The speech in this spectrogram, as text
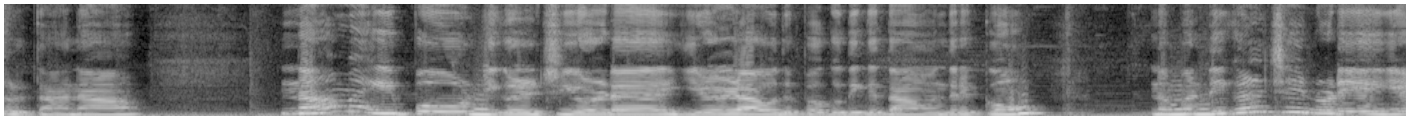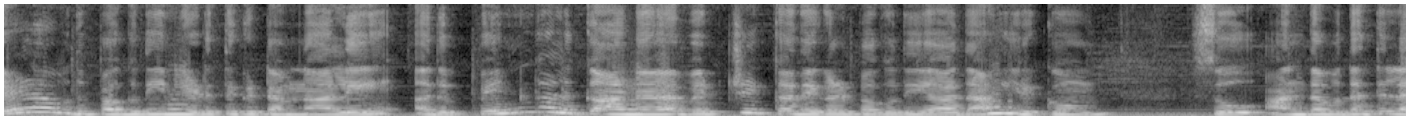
சுல்தானா. நாம இப்போ நிகழ்ச்சியோட ஏழாவது பகுதிக்கு தான் வந்திருக்கோம். நம்ம நிகழ்ச்சியினுடைய ஏழாவது பகுதின்னு எடுத்துக்கிட்டோம்னாலே அது பெண்களுக்கான வெற்றி கதைகள் பகுதியா தான் இருக்கும். சோ அந்த விதத்துல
